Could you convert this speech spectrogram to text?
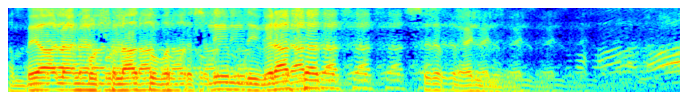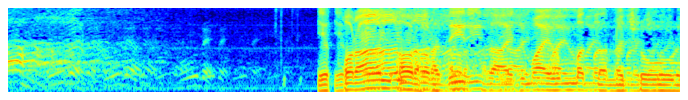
انبیاء علیہ الصلوۃ والتسلیم دی وراثت صرف علم۔ یہ قرآن اور حدیث کا اجماع امت کا نچوڑ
